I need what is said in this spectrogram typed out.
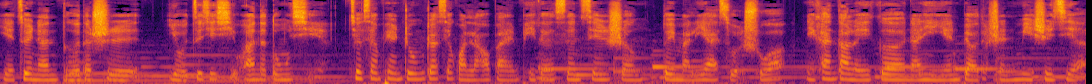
也最难得的是。有自己喜欢的东西，就像片中照相馆老板皮德森先生对玛利亚所说：“你看到了一个难以言表的神秘世界，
